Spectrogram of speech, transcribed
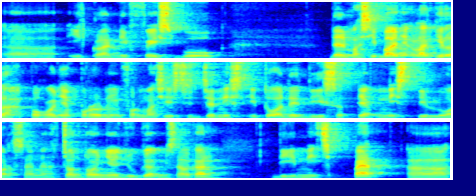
uh, iklan di Facebook. Dan masih banyak lagi lah. Pokoknya produk informasi sejenis itu ada di setiap niche di luar sana. Contohnya juga misalkan di niche pet uh,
